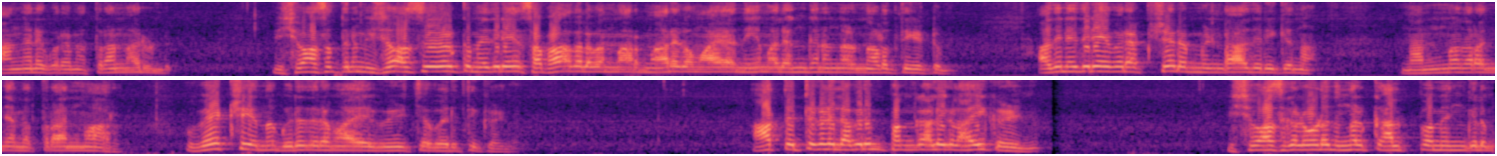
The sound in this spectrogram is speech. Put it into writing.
അങ്ങനെ കുറേ മെത്രാന്മാരുണ്ട്. വിശ്വാസത്തിനും വിശ്വാസികൾക്കുമെതിരെ സഭാതലവന്മാർ മാരകമായ നിയമലംഘനങ്ങൾ നടത്തിയിട്ടും അതിനെതിരെ ഒരക്ഷരം മിണ്ടാതിരിക്കുന്ന നന്മ നിറഞ്ഞ മെത്രാന്മാർ ഉപേക്ഷ എന്ന ഗുരുതരമായ വീഴ്ച വരുത്തിക്കഴിഞ്ഞു ആ തെറ്റുകളിൽ അവരും പങ്കാളികളായി കഴിഞ്ഞു. വിശ്വാസികളോട് നിങ്ങൾക്ക് അല്പമെങ്കിലും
